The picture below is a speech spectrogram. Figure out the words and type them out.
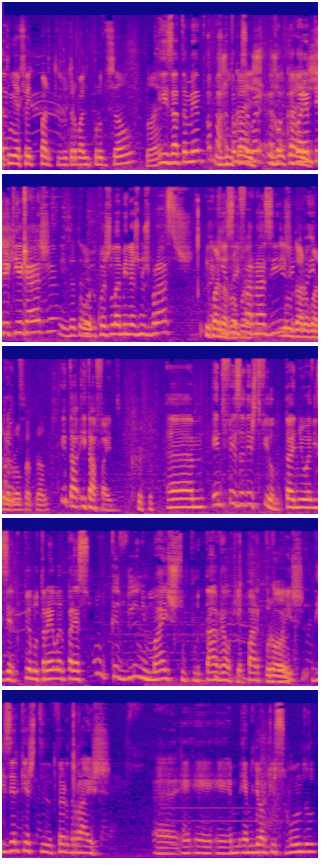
já tinha feito parte do trabalho de produção, não é? Exatamente. Opa, Os então, locais- agora, os locais- agora é meter aqui a gaja Exatamente. com, com as lâminas nos braços E o guarda-roupa. E mudar o pronto. guarda-roupa, pronto. E está feito. Ahm, em defesa deste filme, tenho a dizer que pelo trailer parece um bocadinho mais suportável que a parte Pronto. 2. Dizer que este Third Reich ah, é, é- é- é melhor que o segundo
